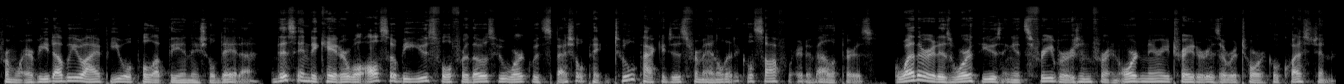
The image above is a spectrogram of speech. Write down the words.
From where VWIP will pull up the initial data. This indicator will also be useful for those who work with special paid tool packages from analytical software developers. Whether it is worth using its free version for an ordinary trader is a rhetorical question.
